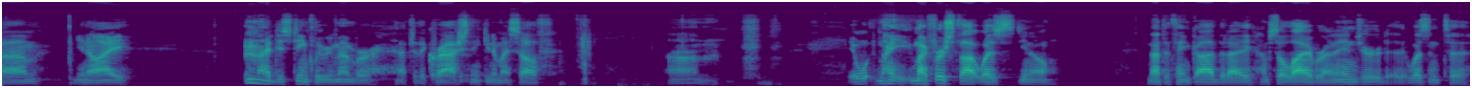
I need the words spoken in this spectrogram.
Um, you know, I I distinctly remember after the crash thinking to myself, um, it, my my first thought was, you know, not to thank God that I I'm still alive or uninjured. It wasn't to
